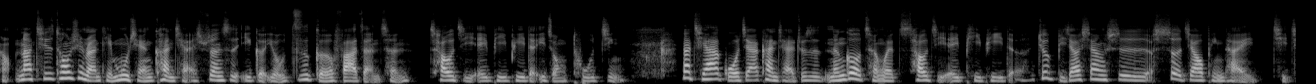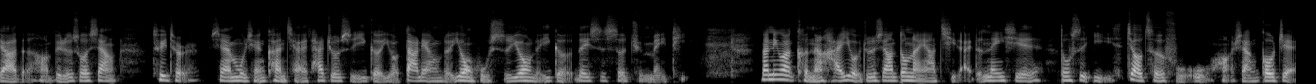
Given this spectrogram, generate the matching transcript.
好，那其实通讯软体目前看起来算是一个有资格发展成超级 APP 的一种途径。那其他国家看起来就是能够成为超级 APP 的，就比较像是社交平台起家的哈，比如说像 Twitter，现在目前看起来它就是一个有大量的用户使用的一个类似社群媒体。那另外可能还有就是像东南亚起来的那一些，都是以轿车服务，哈，像 GoJ，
